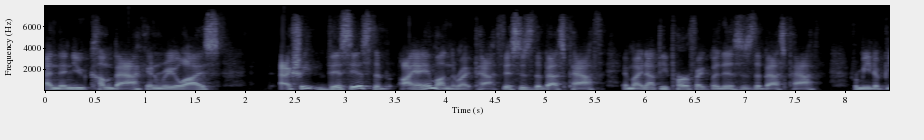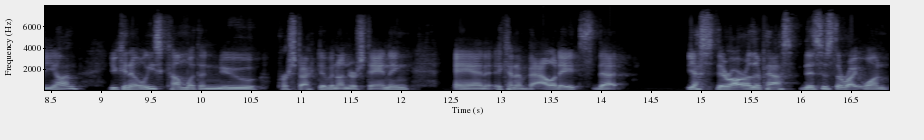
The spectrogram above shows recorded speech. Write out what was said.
and then you come back and realize actually this is the I am on the right path. This is the best path. It might not be perfect, but this is the best path for me to be on. You can at least come with a new perspective and understanding and it kind of validates that yes, there are other paths. This is the right one.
